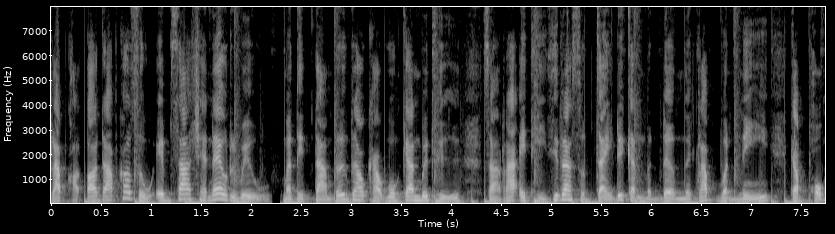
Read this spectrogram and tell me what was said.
ครับขอต้อนรับเข้าสู่ e m s a Channel Review มาติดตามเรื่องราวข่าววงการมือถือ สาระไอทีที่น่าสนใจด้วยกันเหมือนเดิมนะครับ วันนี้กับผม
